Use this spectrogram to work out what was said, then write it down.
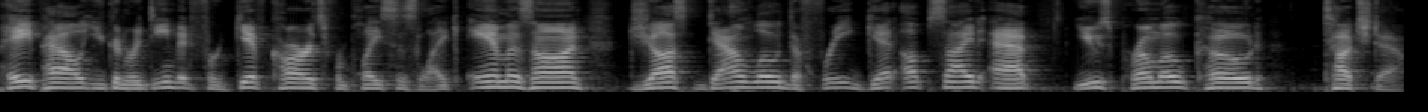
PayPal, you can redeem it for gift cards from places like Amazon. Just download the free Get Upside app. Use promo code touchdown.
